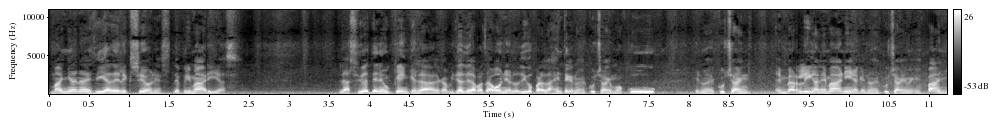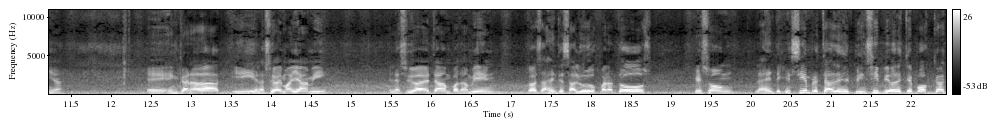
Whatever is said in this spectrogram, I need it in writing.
Mañana es día de elecciones, de primarias. La ciudad de Neuquén, que es la capital de la Patagonia, lo digo para la gente que nos escucha en Moscú, que nos escuchan en Berlín, Alemania, que nos escuchan en España, eh, en Canadá y en la ciudad de Miami, en la ciudad de Tampa también. Toda esa gente, saludos para todos, que son la gente que siempre está desde el principio de este podcast,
